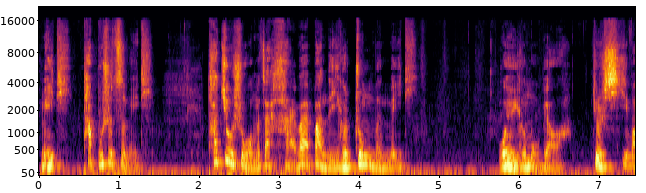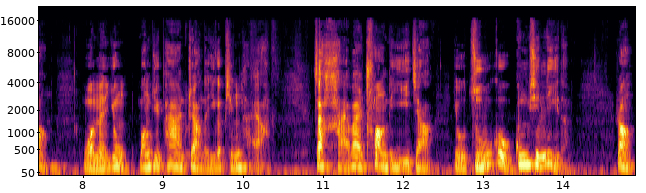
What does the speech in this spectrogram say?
媒体，它不是自媒体，它就是我们在海外办的一个中文媒体。我有一个目标啊，就是希望我们用王剧拍案这样的一个平台啊，在海外创立一家。有足够公信力的，让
